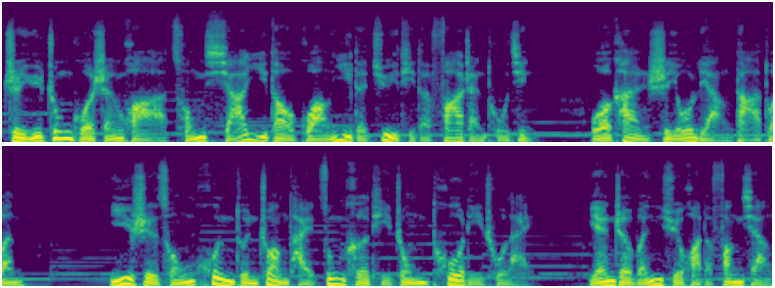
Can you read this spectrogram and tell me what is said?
至于中国神话从狭义到广义的具体的发展途径，我看是有两大端。一是从混沌状态综合体中脱离出来，沿着文学化的方向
